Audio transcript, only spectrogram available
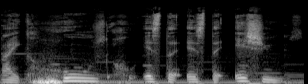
like who's who, it's the it's the issues.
